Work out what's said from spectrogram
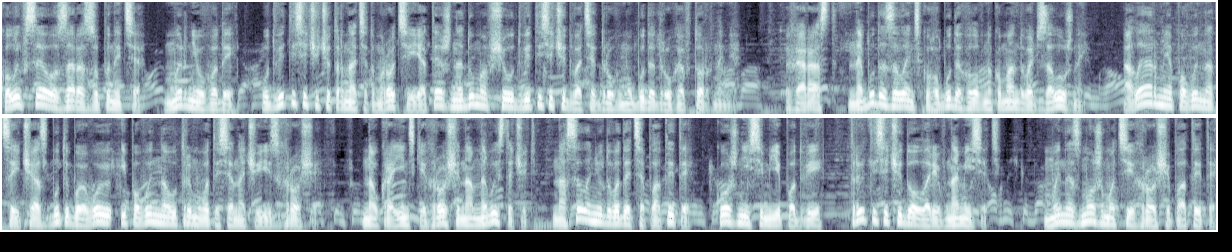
Коли все о зараз зупиниться, мирні угоди. У 2014 році я теж не думав, що у 2022 буде друге вторгнення. Гаразд, не буде Зеленського, буде головнокомандувач залужний. Але армія повинна цей час бути бойовою і повинна утримуватися на чиїсь гроші. На українські гроші нам не вистачить. Населенню доведеться платити кожній сім'ї по 2-3 тисячі доларів на місяць. Ми не зможемо ці гроші платити.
